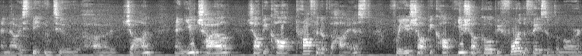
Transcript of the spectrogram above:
And now he's speaking to uh, John, and you, child, shall be called prophet of the highest, for you shall be called, you shall go before the face of the Lord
